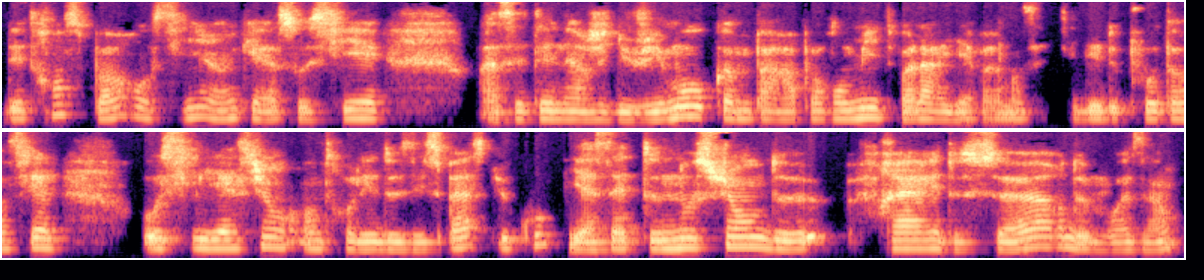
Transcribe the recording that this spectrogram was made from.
des transports aussi, hein, qui est associée à cette énergie du Gémeaux, comme par rapport au mythe. Voilà, il y a vraiment cette idée de potentiel oscillation entre les deux espaces. Du coup, il y a cette notion de frère et de sœur, de voisins,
